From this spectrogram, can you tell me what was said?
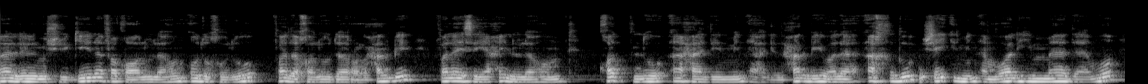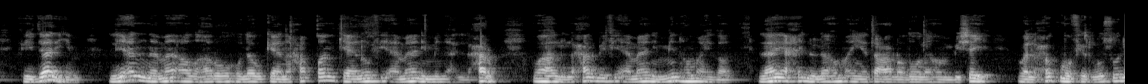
للمشركين فقالوا لهم ادخلوا فدخلوا دار الحرب فليس يحل لهم قتل أحد من أهل الحرب ولا أخذ شيء من أموالهم ما داموا في دارهم لأن ما أظهروه لو كان حقا كانوا في أمان من أهل الحرب وأهل الحرب في أمان منهم أيضا. لا يحل لهم أن يتعرضوا لهم بشيء والحكم في الرسل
